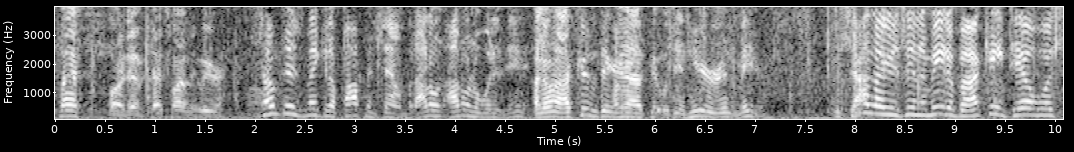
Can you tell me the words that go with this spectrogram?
plastic part of it. That's why that we were. Something's making a popping sound, but I don't I don't know what it is. I know I couldn't figure I mean- out if it was in here or in the meter. It sounds like it's in the meter, but I can't tell what's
